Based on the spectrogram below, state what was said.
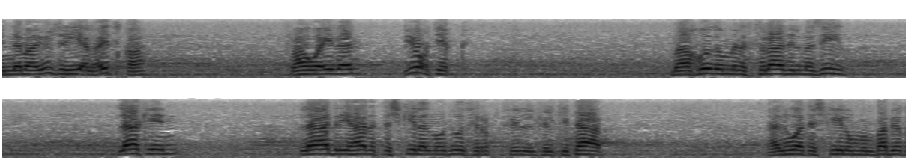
إنما يجري العتق فهو إذا يعتق. مأخوذ من الثلاث المزيد. لكن لا أدري هذا التشكيل الموجود في, في, الكتاب. هل هو تشكيل منضبط؟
